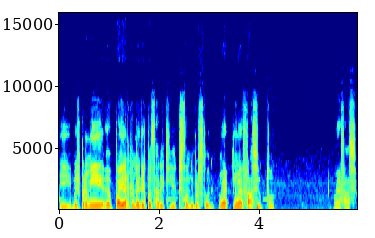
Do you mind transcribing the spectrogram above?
E, mas para mim, o Bayern primeiro tem que passar aqui a questão do Barcelona. Não é, não é fácil de todo. Não é fácil.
